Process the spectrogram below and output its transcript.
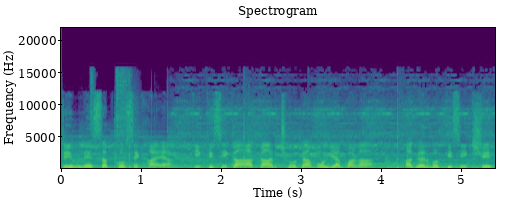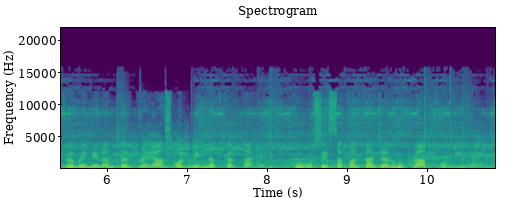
टिम ने सबको सिखाया कि किसी का आकार छोटा हो या बड़ा, अगर वह किसी क्षेत्र में निरंतर प्रयास और मेहनत करता है तो उसे सफलता ज़रूर प्राप्त होती है।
